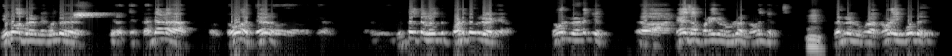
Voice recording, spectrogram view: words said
ஈவா பிரண்டுக்கு வந்து தே- யுத்தத்துல வந்து படுதோல்வி அடையலாம் தோல்வி அடைஞ்சு நேச படைகள் உள்ள நுழைஞ்சிருச்சு. ம். பெர்லினுக்குள்ள நுழையும் போது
